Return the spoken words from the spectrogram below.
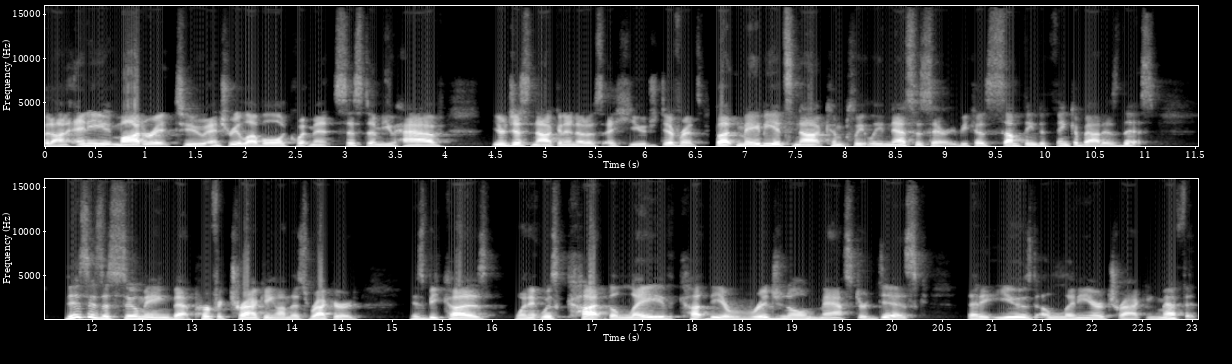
But on any moderate to entry level equipment system you have, you're just not going to notice a huge difference. But maybe it's not completely necessary because something to think about is this. This is assuming that perfect tracking on this record is because when it was cut, the lathe cut the original master disc that it used a linear tracking method.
